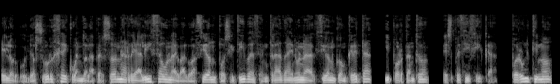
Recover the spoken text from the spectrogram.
El orgullo surge cuando la persona realiza una evaluación positiva centrada en una acción concreta, y por tanto, específica. Por último,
